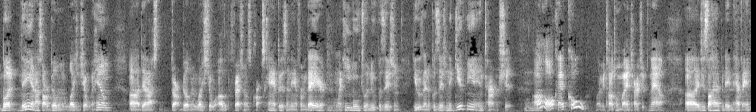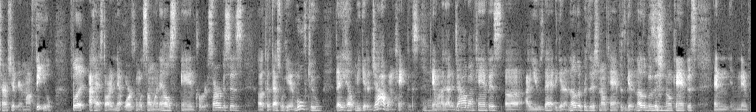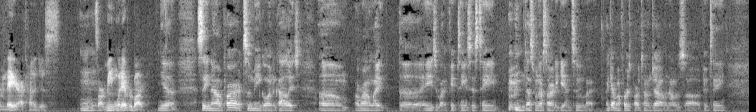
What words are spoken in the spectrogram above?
But then I started building a relationship with him. Uh, then I started building a relationship with other professionals across campus. And then from there, Mhm. when he moved to a new position, he was in a position to give me an internship. Mhm. Oh, okay, cool. Let me talk to him about internships now. Uh, it just so happened they didn't have an internship in my field. But I had started networking with someone else in career services because that's where he had moved to. They helped me get a job on campus. Mhm. And when I got a job on campus, uh, I used that to get another position on campus, get another position on campus, and, and then from there, I kind of just Mhm. started meeting with everybody. Yeah. See, now prior to me going to college, um, around like the age of like 15, 16, that's when I started getting to like, I got my first part time job when I was uh, 15.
